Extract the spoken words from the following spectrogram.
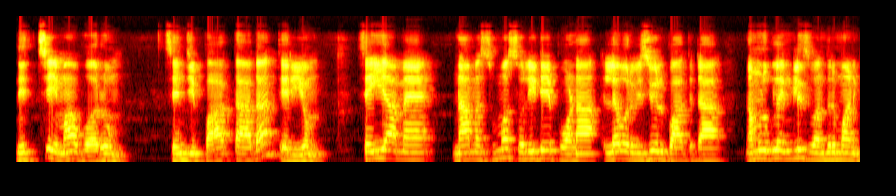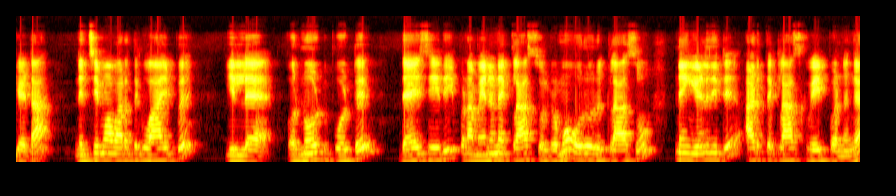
நிச்சயமா வரும். செஞ்சு பார்த்தாதான் தெரியும். செய்யாம நாம சும்மா சொல்லிட்டே போனா இல்ல ஒரு விஷுவல் பார்த்துட்டா நம்மளுக்குள்ள இங்கிலீஷ் வந்துருமான்னு கேட்டா நிச்சயமா வரத்துக்கு வாய்ப்பு இல்ல. ஒரு நோட்டு போட்டு தயவுசெய்து இப்ப நம்ம என்னென்ன கிளாஸ் சொல்றோமோ ஒரு ஒரு கிளாஸும் நீங்க எழுதிட்டு அடுத்த கிளாஸ்க்கு வெயிட் பண்ணுங்க.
